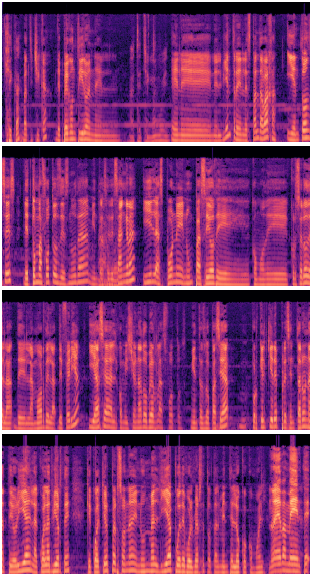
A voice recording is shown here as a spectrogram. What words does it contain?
chica. Batichica le pega un tiro en el, Ah, te chingón, güey. en, eh, en el vientre, en la espalda baja. Y entonces le toma fotos desnuda mientras Ah, se bueno. desangra y las pone en un paseo de como de crucero de la, del amor de la de feria y hace al comisionado ver las fotos mientras lo pasea porque él quiere presentar una teoría en la cual advierte que cualquier persona en un mal día puede volverse totalmente loco como él. Nuevamente,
